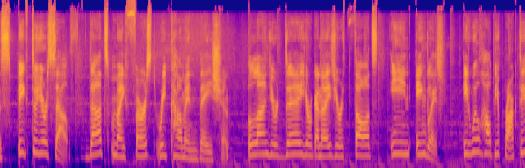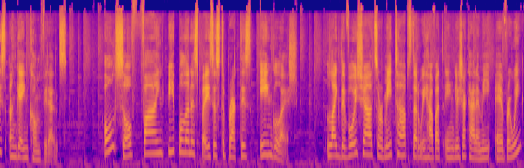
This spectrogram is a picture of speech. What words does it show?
speak to yourself. That's my first recommendation. Plan your day, organize your thoughts in English. It will help you practice and gain confidence. Also, find people and spaces to practice English like the voice chats or meetups that we have at English Academy every week.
